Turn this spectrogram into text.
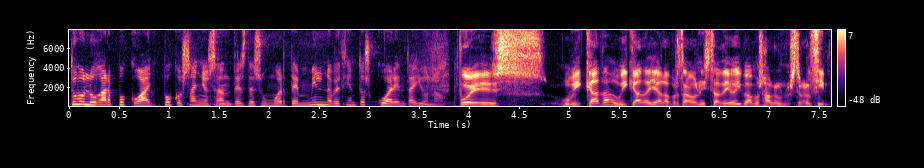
Tuvo lugar poco a- pocos años antes de su muerte en 1941. Pues ubicada, ubicada ya la protagonista de hoy, vamos a lo nuestro, al cine.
